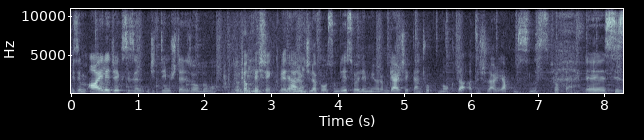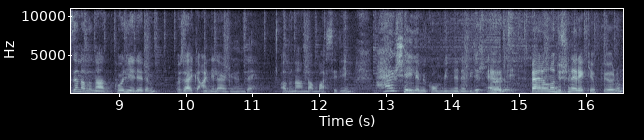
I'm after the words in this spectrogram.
bizim ailecek sizin ciddi müşteriniz olduğumu Çok teşekkür Yani ederim. hiç laf olsun diye söylemiyorum. Gerçekten çok nokta atışlar yapmışsınız. Çok mersi. Ee, sizden alınan kolyelerim özellikle anneler gününde alınandan bahsedeyim. Her şeyle mi kombinlenebilir? Evet. Öyleydi. Ben onu düşünerek yapıyorum.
